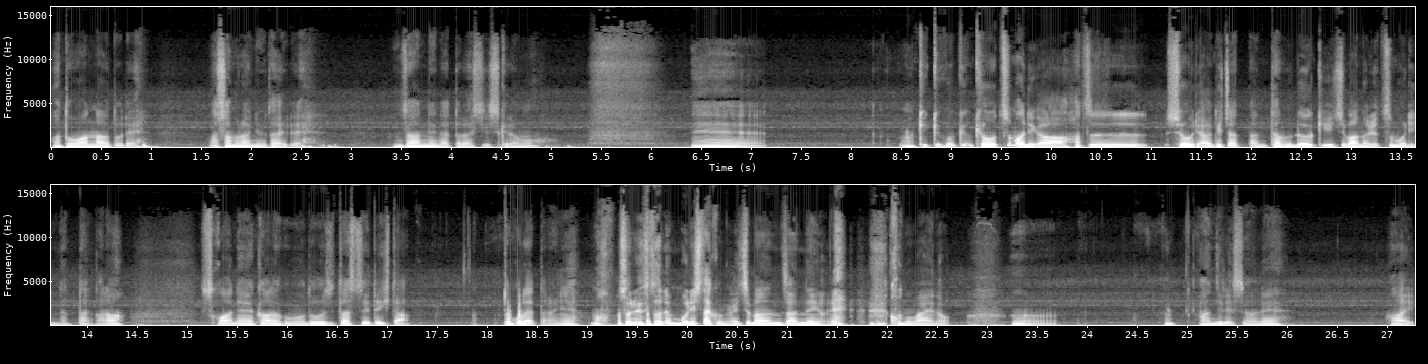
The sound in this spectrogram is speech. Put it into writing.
あとワンアウトで浅村に打たれて、残念だったらしいですけども。ねえ、結局今日つもりが初勝利上げちゃったんで多分ルーキー一番乗りはつもりになったんかな。そこはね川野君も同時達成できた。ところやったのにね。まあそれ言うとね森下君が一番残念よね。この前の。うん。感じですよね。はい。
